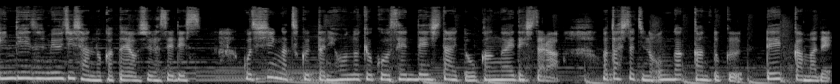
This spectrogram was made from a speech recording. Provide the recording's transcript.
インディーズミュージシャンの方へお知らせです。ご自身が作った日本の曲を宣伝したいとお考えでしたら、私たちの音楽監督、レッカまで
